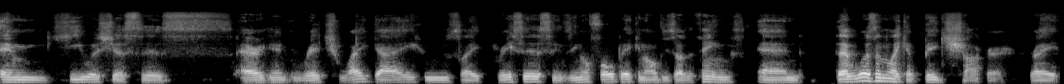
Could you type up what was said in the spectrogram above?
and he was just this arrogant, rich white guy who's like racist and xenophobic and all these other things. And that wasn't like a big shocker, right?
